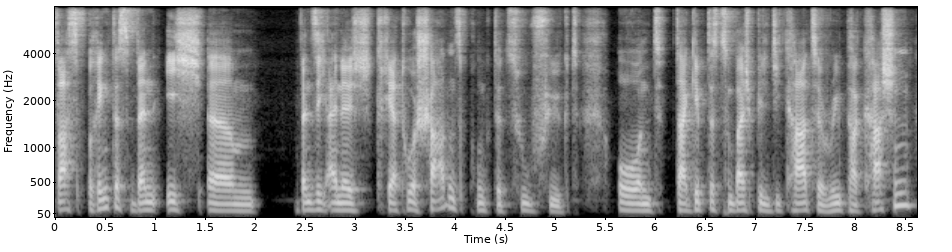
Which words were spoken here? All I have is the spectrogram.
was bringt es, wenn ich, ähm, wenn sich eine Kreatur Schadenspunkte zufügt? Und da gibt es zum Beispiel die Karte Repercussion,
